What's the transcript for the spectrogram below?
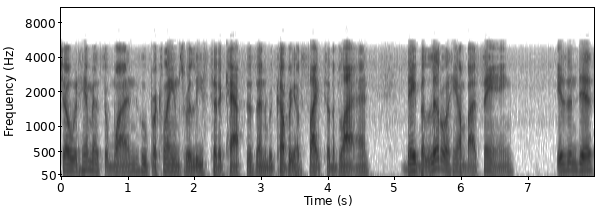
showed him as the one who proclaims release to the captives and recovery of sight to the blind, they belittle him by saying, Isn't this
